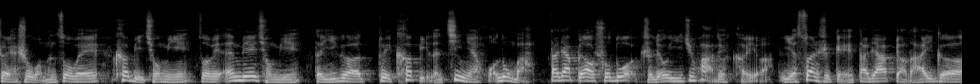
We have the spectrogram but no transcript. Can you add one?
这也是我们作为科比球迷、作为 NBA 球迷的一个对科比的纪念活动吧。大家不要说多，只留一句话就可以了，也算是给大家表达一个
